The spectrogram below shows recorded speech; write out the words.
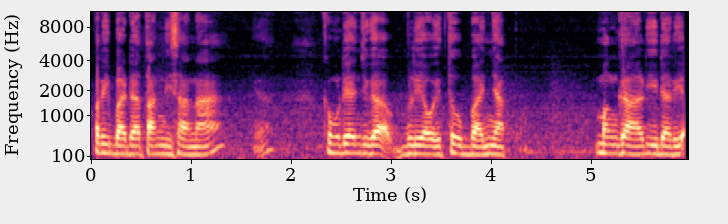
peribadatan di sana ya. Kemudian juga beliau itu banyak menggali dari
